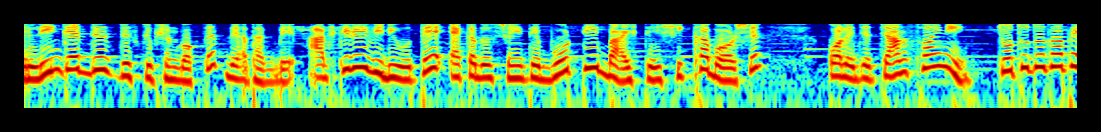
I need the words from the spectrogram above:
এর লিঙ্ক অ্যাড্রেস ডিসক্রিপশন বক্সে দেওয়া থাকবে। আজকের এই ভিডিওতে একাদশ শ্রেণীতে ভর্তি বাইশ তেইশ শিক্ষাবর্ষের কলেজে চান্স হয়নি। চতুর্থ ধাপে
